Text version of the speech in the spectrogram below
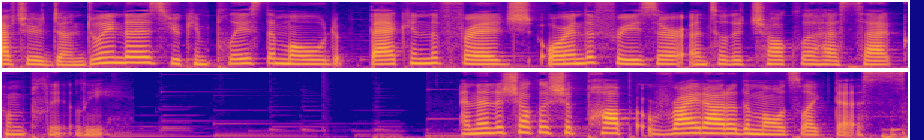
After you're done doing this, you can place the mold back in the fridge or in the freezer until the chocolate has set completely. And then the chocolate should pop right out of the molds like this.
